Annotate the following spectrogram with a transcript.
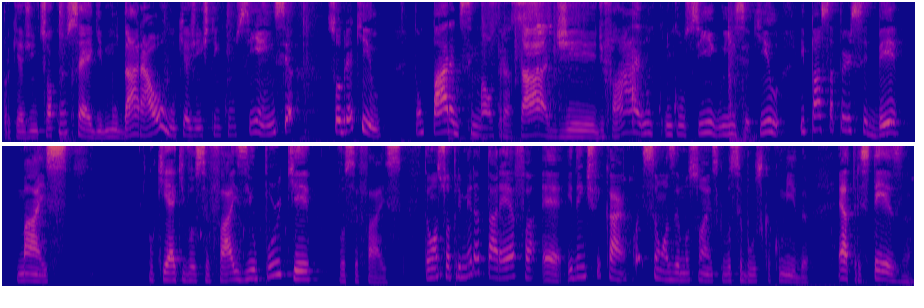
porque a gente só consegue mudar algo que a gente tem consciência sobre aquilo. Então para de se maltratar, de, de falar, ah, eu não, não consigo isso e aquilo, e passa a perceber mais o que é que você faz e o porquê você faz. Então, a sua primeira tarefa é identificar quais são as emoções que você busca comida. É a tristeza?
